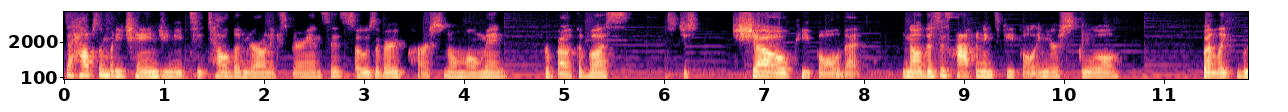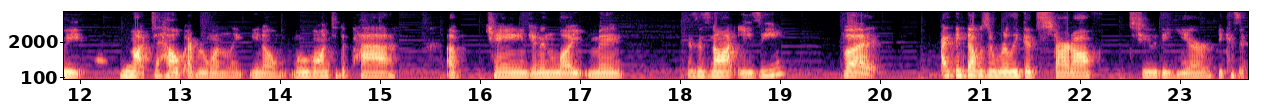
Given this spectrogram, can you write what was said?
to help somebody change, you need to tell them your own experiences. So it was a very personal moment for both of us to just show people that you know this is happening to people in your school, but like we want to help everyone like you know move on to the path of change and enlightenment because it's not easy. But I think that was a really good start off to the year because it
